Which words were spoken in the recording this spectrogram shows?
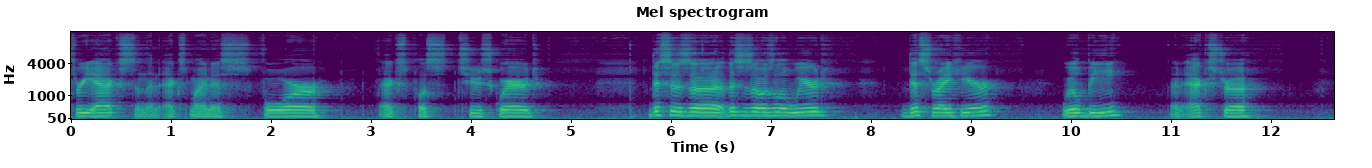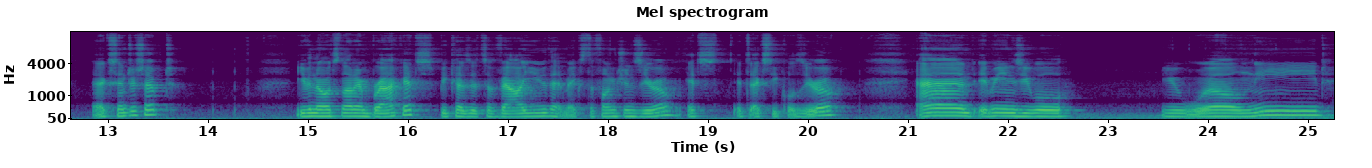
3x and then x minus 4, x plus 2 squared. This is, uh, this is always a little weird. This right here will be an extra x-intercept even though it's not in brackets because it's a value that makes the function zero it's it's x equals zero and it means you will you will need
